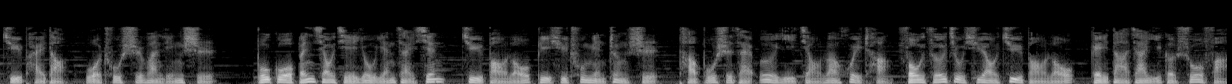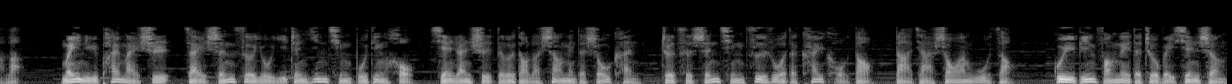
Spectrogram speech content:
举牌道：“我出十万灵石。不过本小姐有言在先，聚宝楼必须出面证实，他不是在恶意搅乱会场，否则就需要聚宝楼给大家一个说法了。”美女拍卖师在神色有一阵阴晴不定后，显然是得到了上面的首肯，这次神情自若的开口道：“大家稍安勿躁，贵宾房内的这位先生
